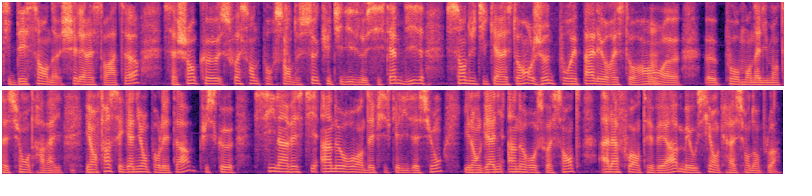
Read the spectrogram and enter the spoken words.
qui descendent chez les restaurateurs, sachant que 60% de ceux qui utilisent le système disent sans du ticket restaurant, je ne pourrais pas aller au restaurant mmh. euh, pour mon alimentation au travail. Et enfin, c'est gagnant pour l'État, puisque s'il investit 1 euro en défiscalisation, il en gagne 1,60 euro à la fois en TVA, mais aussi en création d'emplois.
